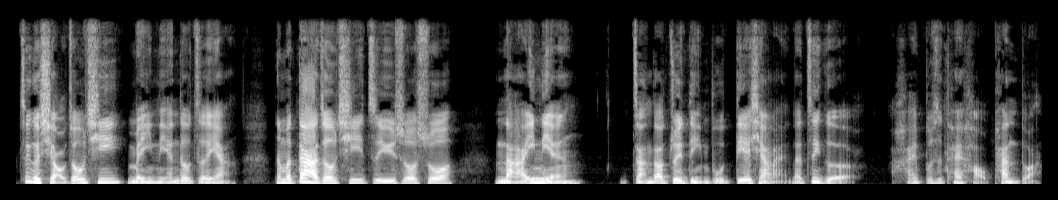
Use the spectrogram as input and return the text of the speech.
这个小周期每年都这样，那么大周期至于说说哪一年涨到最顶部跌下来，那这个还不是太好判断。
